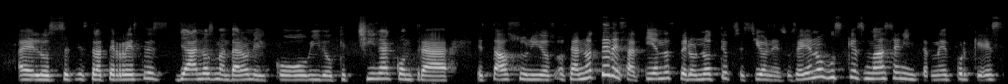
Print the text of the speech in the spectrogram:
eh, los extraterrestres ya nos mandaron el COVID o que China contra Estados Unidos. O sea, no te desatiendas, pero no te obsesiones. O sea, ya no busques más en Internet porque es,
